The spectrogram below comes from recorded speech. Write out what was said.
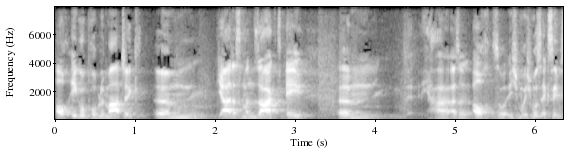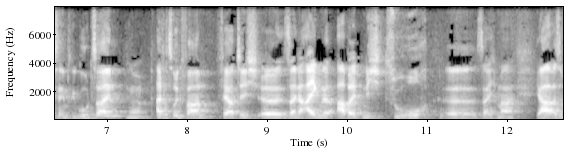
auch Ego-Problematik, ähm, ja, dass man sagt, ey, ähm, ja, also auch so, ich, ich muss extrem, extrem gut sein, ja. einfach zurückfahren, fertig, äh, seine eigene Arbeit nicht zu hoch, äh, sag ich mal, ja, also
